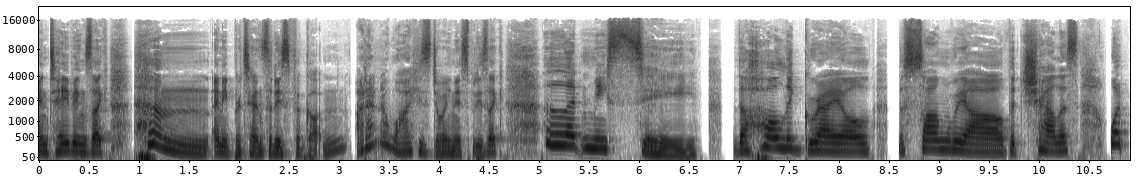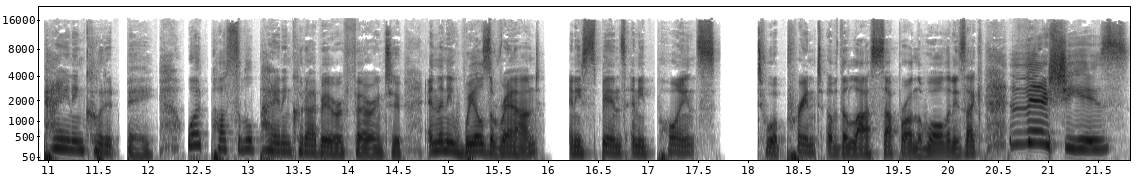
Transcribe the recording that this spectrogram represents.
And Teabing's like, hmm, and he pretends that he's forgotten. I don't know why he's doing this, but he's like, let me see. The Holy Grail, the Sangreal, the Chalice. What painting could it be? What possible painting could I be referring to? And then he wheels around and he spins and he points to a print of the Last Supper on the wall and he's like, there she is.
